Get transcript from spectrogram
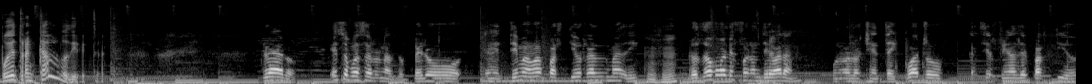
puede trancarlo directamente. Claro, eso puede ser Ronaldo, pero en el tema más partido Real Madrid, los dos goles fueron de Barán, uno al 84, casi al final del partido.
